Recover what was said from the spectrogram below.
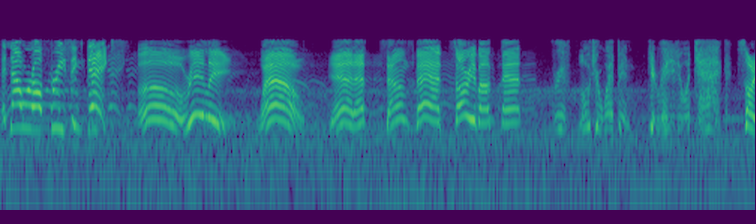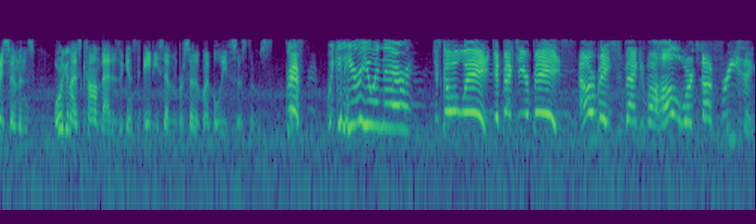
and now we're all freezing. Thanks. Oh, really? Wow. Yeah, that sounds bad. Sorry about that. Grif, load your weapon. Get ready to attack. Sorry, Simmons. Organized combat is against 87% of my belief systems. Grif, We can hear you in there. just go away. Get back to your base. Our base is back in Valhalla where it's not freezing.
